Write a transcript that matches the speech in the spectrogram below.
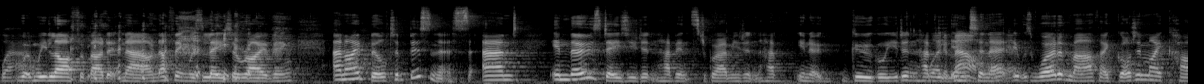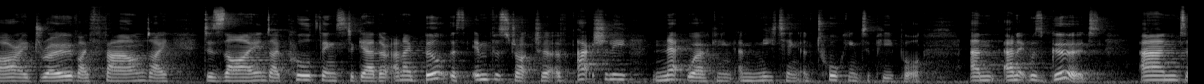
wow. when we laugh about it now. Nothing was late arriving. And I built a business. And in those days, you didn't have Instagram, you didn't have, you know, Google, you didn't have Word the of mouth, internet. it was word of mouth. I got in my car, I drove, I found, I designed, I pulled things together, and I built this infrastructure of actually networking and meeting and talking to people. And, and it was good. And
